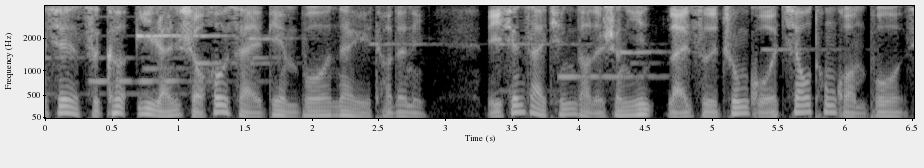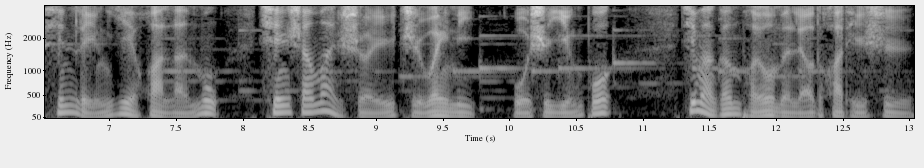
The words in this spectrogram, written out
感谢此刻依然守候在电波那一头的你。你现在听到的声音来自中国交通广播《心灵夜话》栏目，《千山万水只为你》，我是迎波。今晚跟朋友们聊的话题是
